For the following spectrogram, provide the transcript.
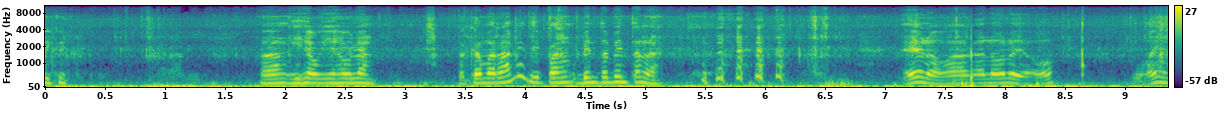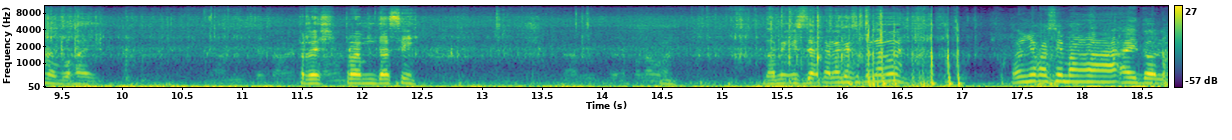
Uy, uy. Pang ihaw-ihaw lang. Pagka marami, di pang benta-benta na. Ayun o, mga kanonoy, o. Buhay na buhay. Fresh from the sea. Daming isda talaga sa Palawan. Alam nyo kasi mga idol,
